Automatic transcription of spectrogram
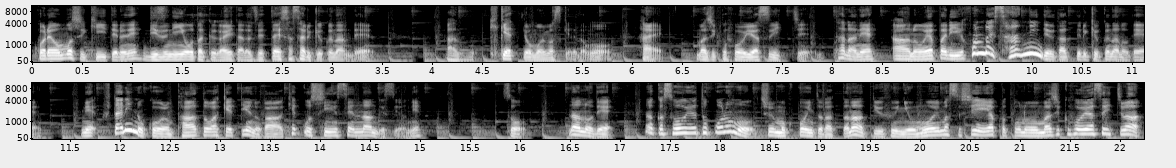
これをもし聴いてるね、ディズニーオタクがいたら絶対刺さる曲なんで、あの、聴けって思いますけれども、はい。マジックフォーイヤースイッチ。ただね、あの、やっぱり本来3人で歌ってる曲なので、ね、2人のこのパート分けっていうのが結構新鮮なんですよね。そう。なので、なんかそういうところも注目ポイントだったなっていうふうに思いますし、やっぱこのマジックフォーイヤースイッチは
